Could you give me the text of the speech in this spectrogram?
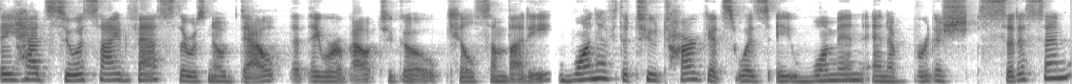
They had suicide vests. There was no doubt that they were about to go kill somebody. One of the two targets was a woman and a British citizen.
